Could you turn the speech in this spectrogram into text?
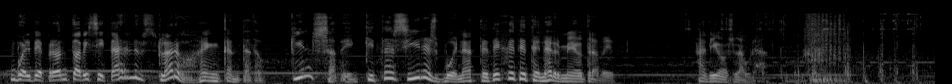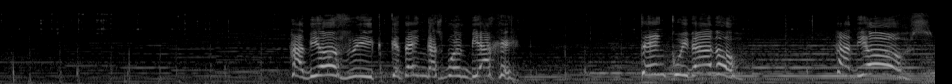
Vuelve pronto a visitarnos. Claro, encantado. ¿Quién sabe? Quizás si eres buena te deje de tenerme otra vez. Adiós, Laura. Adiós, Rick. Que tengas buen viaje. Ten cuidado. ¡Adiós!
